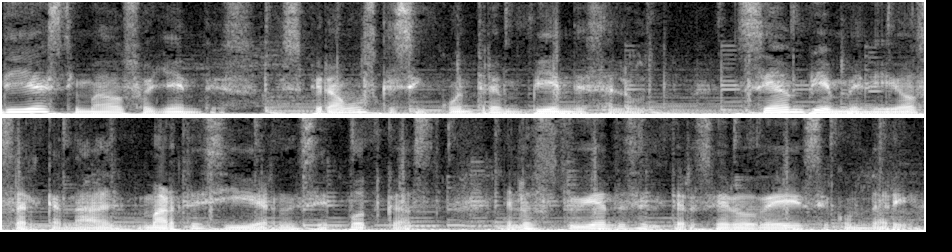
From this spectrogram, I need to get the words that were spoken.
día estimados oyentes, esperamos que se encuentren bien de salud. Sean bienvenidos al canal Martes y Viernes de Podcast de los estudiantes del tercero de secundaria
